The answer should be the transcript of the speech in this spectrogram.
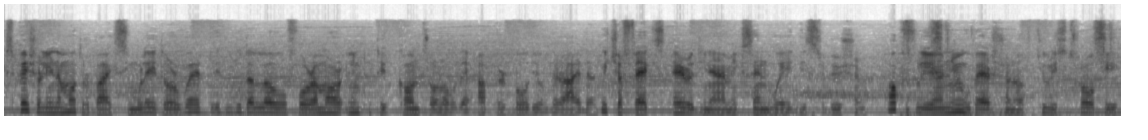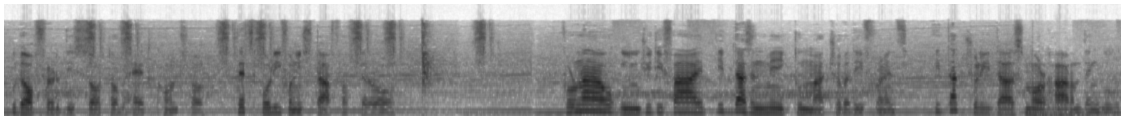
especially in a motorbike simulator where it would allow for a more intuitive control of the upper body of the rider, which affects aerodynamics and weight distribution. Hopefully a new version of Tourist Trophy could offer this sort of head control. That's Polyphony stuff after all. For now, in GT5 it doesn't make too much of a difference, it actually does more harm than good.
